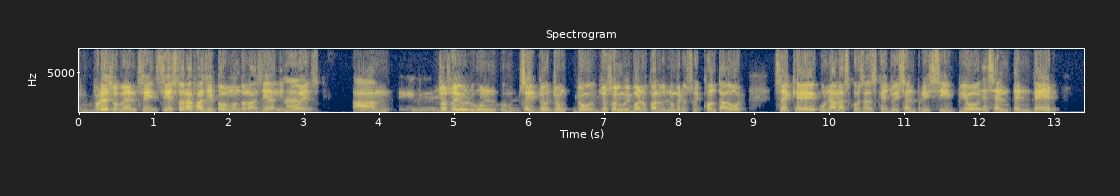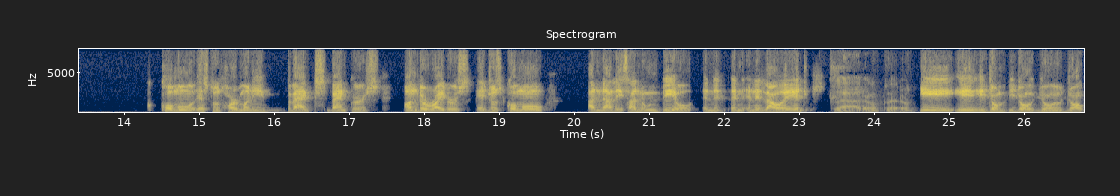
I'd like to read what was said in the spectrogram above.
eh, por eso, man, si, si esto era fácil, todo el mundo lo hacía y no Claro. es. Am, yo soy un, un- sí, yo, yo, yo, yo soy muy bueno para los números, soy contador. Sé que una de las cosas que yo hice al principio es entender cómo estos hard money banks, bankers, underwriters, ellos cómo analizan un deal en el, en, en el lado de ellos. Claro, claro. Y, y, y yo, y yo, yo, yo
